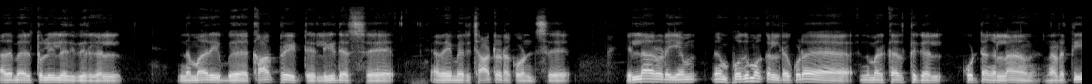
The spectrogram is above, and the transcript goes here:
அதே மாதிரி தொழிலதிபர்கள் இந்த மாதிரி கார்ப்பரேட்டு லீடர்ஸு அதே மாதிரி சார்ட்டர்ட் அக்கௌண்ட்ஸு எல்லாரோடையும் பொதுமக்கள்கிட்ட கூட இந்த மாதிரி கருத்துக்கள் கூட்டங்கள்லாம் நடத்தி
